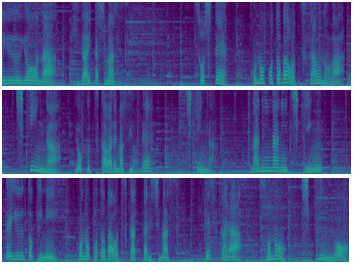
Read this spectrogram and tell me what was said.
ういうような気がいたします。そしてこの言葉を使うのはチキンがよく使われますよね。チキンが。何々チキンっていう時にこの言葉を使ったりします。ですからそのチキンを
